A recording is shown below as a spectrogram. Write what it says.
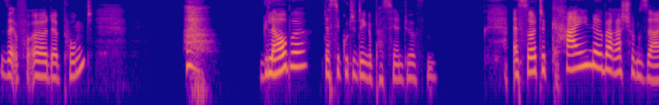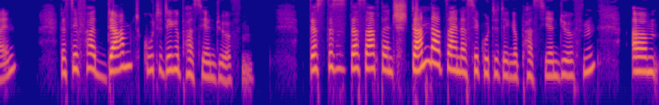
äh, der Punkt. Glaube, dass dir gute Dinge passieren dürfen. Es sollte keine Überraschung sein, dass dir verdammt gute Dinge passieren dürfen das, das, ist, das darf dein Standard sein, dass hier gute Dinge passieren dürfen. Ähm,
